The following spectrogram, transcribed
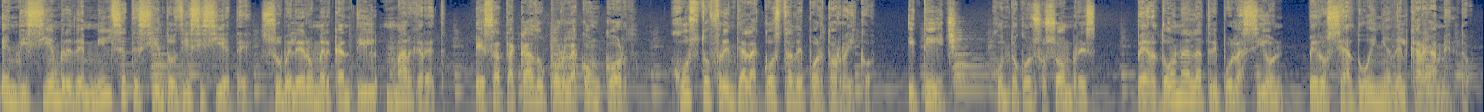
En diciembre de 1717, su velero mercantil Margaret es atacado por la Concorde, justo frente a la costa de Puerto Rico, y Teach, junto con sus hombres, perdona a la tripulación, pero se adueña del cargamento.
